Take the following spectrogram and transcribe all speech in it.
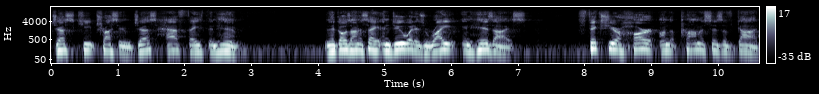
Just keep trusting Him. Just have faith in Him. And it goes on to say, and do what is right in His eyes. Fix your heart on the promises of God.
